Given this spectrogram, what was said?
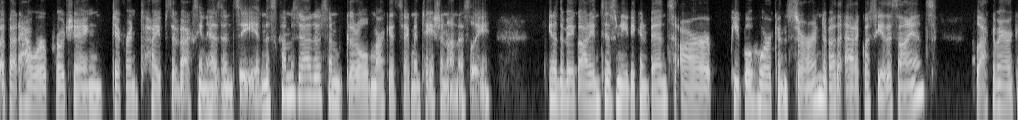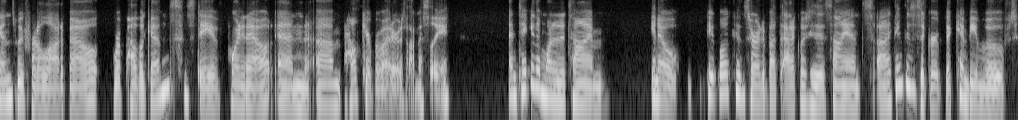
about how we're approaching different types of vaccine hesitancy. And this comes down to some good old market segmentation, honestly. You know, the big audiences we need to convince are people who are concerned about the adequacy of the science. Black Americans, we've heard a lot about, Republicans, as Dave pointed out, and um, healthcare providers, honestly. And taking them one at a time, you know, people concerned about the adequacy of the science. Uh, I think this is a group that can be moved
